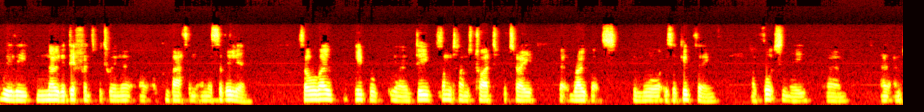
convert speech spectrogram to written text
really know the difference between a, a combatant and a civilian. So although people, you know, do sometimes try to portray that robots in war is a good thing, unfortunately, um, and, and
